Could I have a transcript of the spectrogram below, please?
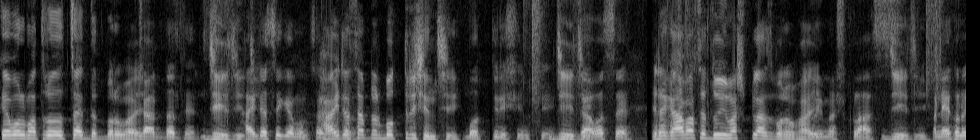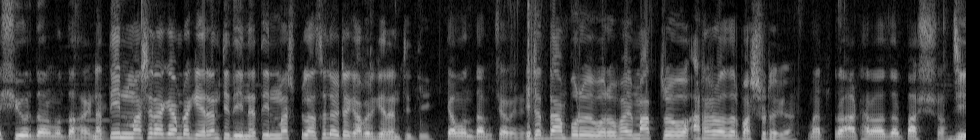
কেবল মাত্র চার দাঁত বড় ভাই। চার দাঁতের। জি জি হাইট আছে কেমন ছাগল হাইট আছে আপনার বত্রিশ ইঞ্চি। বত্রিশ ইঞ্চি। জি, জি। গাব আছে? এটা গাব আছে দুই মাস প্লাস বড় ভাই। দুই মাস প্লাস জি জি। মানে এখনও শিওর দেওয়ার মতো হয় না না তিন মাসের আগে আমরা গ্যারান্টি দিই না তিন মাস প্লাস হলে ওইটা গাবের গ্যারান্টি দিই। কেমন দাম চাবেন এটার দাম পড়বে বড় ভাই মাত্র আঠারো হাজার পাঁচশো টাকা। মাত্র আঠারো হাজার পাঁচশো। জি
